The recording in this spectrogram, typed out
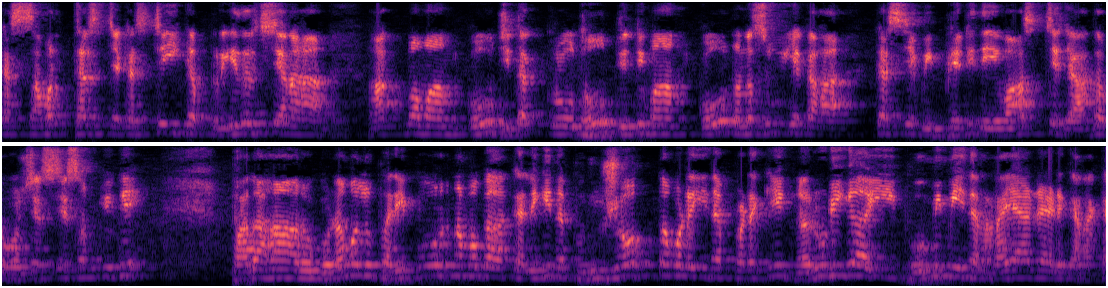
కస్ కశ్చైక ప్రియదర్శన ఆత్మవాన్ కో జితక్రోధో ద్యుతిమాన్ కో ననసూయక కస్య బిభ్యతి దేవాశ్చ జాత రోషస్య సంయుగే పదహారు గుణములు పరిపూర్ణముగా కలిగిన పురుషోత్తముడైనప్పటికీ నరుడిగా ఈ భూమి మీద నడయాడాడు కనుక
